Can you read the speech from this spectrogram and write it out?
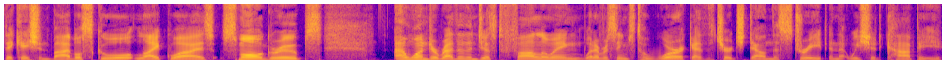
Vacation Bible school, likewise. Small groups. I wonder, rather than just following whatever seems to work at the church down the street and that we should copy,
